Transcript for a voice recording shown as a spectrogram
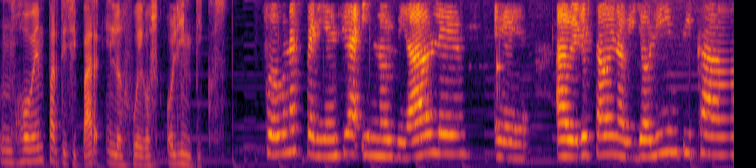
un joven participar en los Juegos Olímpicos. Fue una experiencia inolvidable eh, haber estado en la Villa Olímpica,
